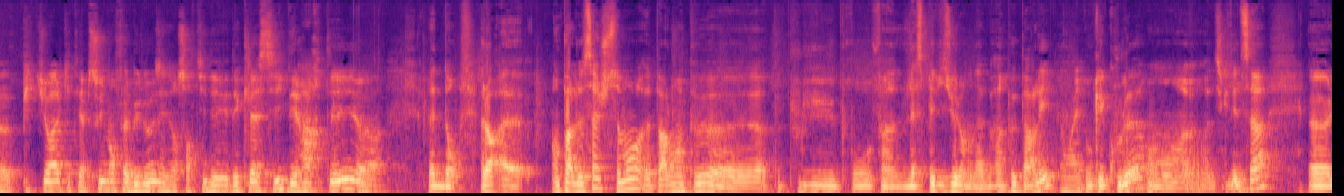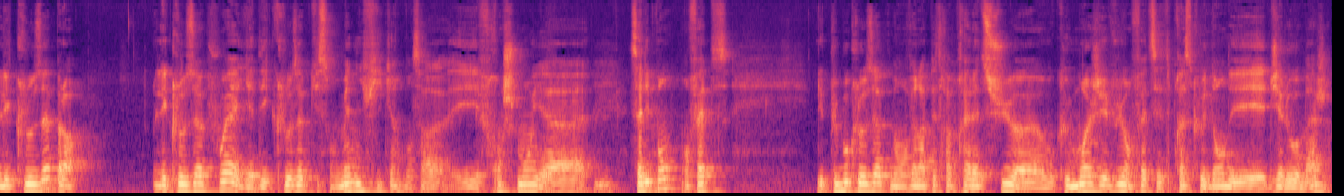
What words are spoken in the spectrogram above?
euh, picturale qui était absolument fabuleuse. Ils ont sorti des, des classiques, des raretés. euh, là-dedans. Alors, on parle de ça justement, parlons un peu, un peu plus pro, enfin, de l'aspect visuel, on en a un peu parlé. ouais. Donc les couleurs, on, on a discuté de ça. Les close-up, alors les close-up, ouais, il y a des close-up qui sont magnifiques hein, dans ça. Et franchement, il y a, ça dépend en fait. Les plus beaux close-up, mais on reviendra peut-être après là-dessus, euh, que moi j'ai vu en fait, c'est presque dans des Giallo hommages,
